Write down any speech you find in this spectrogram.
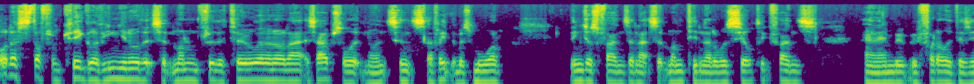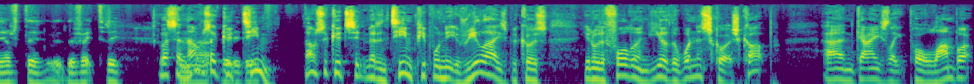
all this stuff from Craig Levein, you know, that's at Murn through the towel and all that, it's absolute nonsense. I think there was more Rangers fans in that St Mirren team than there was Celtic fans, and then we, we thoroughly deserved the, the, the victory. Listen, that was a good team. That was a good St Mirren team. People need to realise because, you know, the following year they won the Scottish Cup, and guys like Paul Lambert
